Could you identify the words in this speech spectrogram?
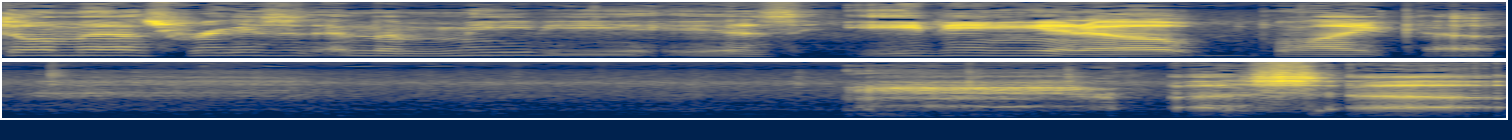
dumbass reasons, and the media is eating it up like a, uh,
